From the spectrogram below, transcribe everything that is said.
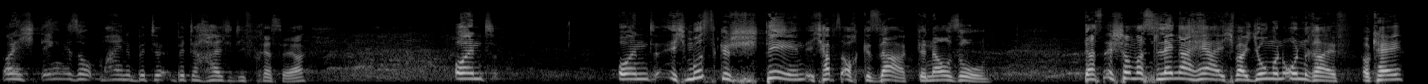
Und ich denke mir so, meine Bitte, bitte halte die Fresse, ja. Und, und ich muss gestehen, ich habe es auch gesagt, genau so. Das ist schon was länger her. Ich war jung und unreif, okay?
